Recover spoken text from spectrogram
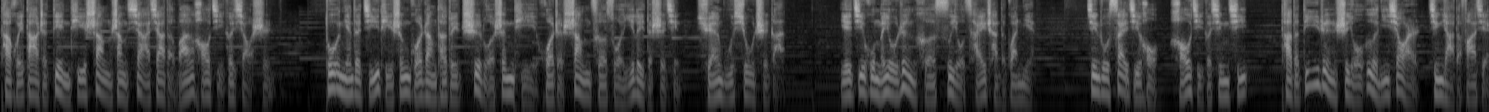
他会搭着电梯上上下下的玩好几个小时，多年的集体生活让他对赤裸身体或者上厕所一类的事情全无羞耻感，也几乎没有任何私有财产的观念。进入赛季后好几个星期，他的第一任室友厄尼肖尔惊讶地发现，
